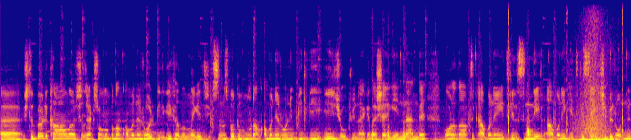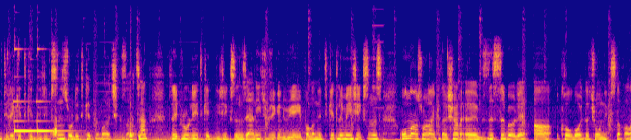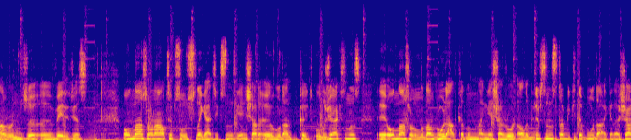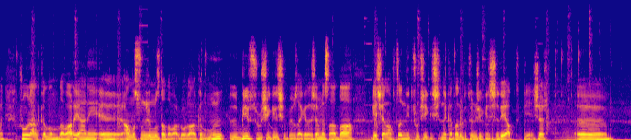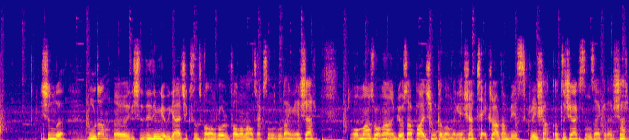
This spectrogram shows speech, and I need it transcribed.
ee, işte böyle kanallar açılacak sonra buradan abone rol bilgi kanalına geleceksiniz. Bakın buradan abone rolü bilgiyi iyice okuyun arkadaşlar yenilendi. Bu arada artık abone yetkilisini değil abone yetkisi ekibi rolünü direkt etiketleyeceksiniz. Rol etiketleme açık zaten. Direkt rolü etiketleyeceksiniz yani. Hiçbir şekilde üyeyi falan etiketlemeyeceksiniz. Ondan sonra arkadaşlar e, biz de size böyle a Cowboy'da X'te falan rolünüzü e, vereceğiz Ondan sonra altyapı sunucusuna geleceksiniz gençler. Ee, buradan kayıt olacaksınız. Ee, ondan sonra buradan rol alt kanalından gençler rol alabilirsiniz. Tabii ki de burada arkadaşlar rol alt kanalında var. Yani e, ana sunucumuzda da var rol alt kanalı. Ee, bir sürü çekiliş yapıyoruz arkadaşlar. Mesela daha geçen hafta Nitro çekilişine kadar bütün çekilişleri yaptık gençler. Ee, şimdi buradan e, işte dediğim gibi geleceksiniz falan rol falan alacaksınız buradan gençler. Ondan sonra görsel paylaşım kanalına gençler tekrardan bir screenshot atacaksınız arkadaşlar.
